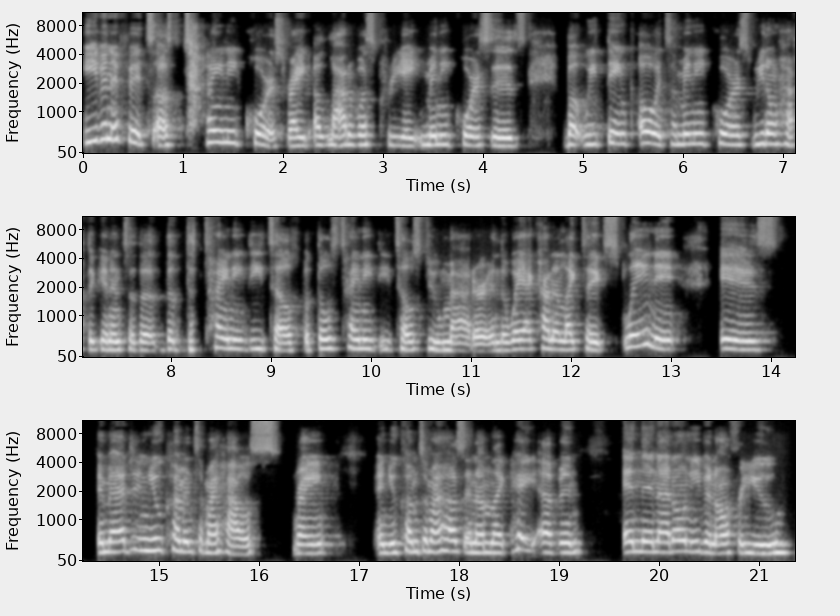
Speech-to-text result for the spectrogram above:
even if it's a tiny course, right? A lot of us create mini courses, but we think, oh, it's a mini course. We don't have to get into the, the, the tiny details, but those tiny details do matter. And the way I kind of like to explain it is imagine you come into my house, right? And you come to my house and I'm like, hey, Evan. And then I don't even offer you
